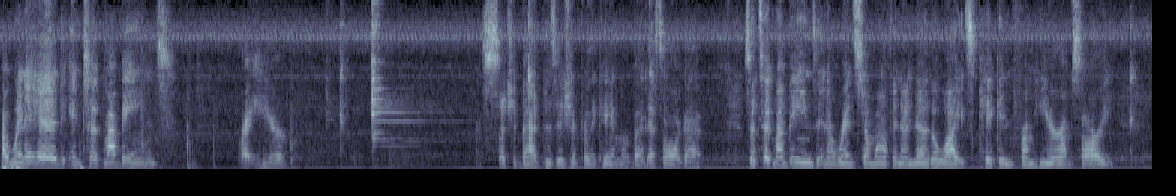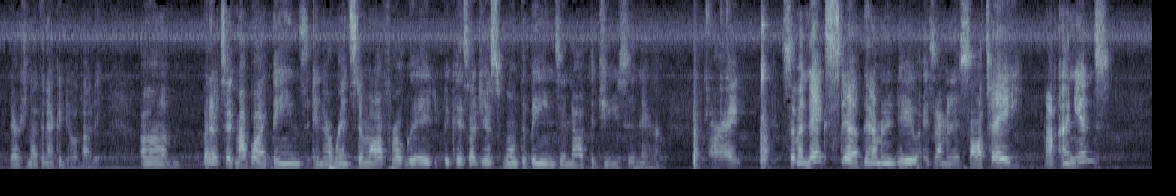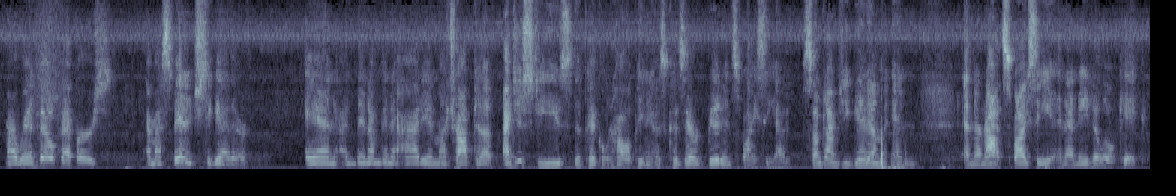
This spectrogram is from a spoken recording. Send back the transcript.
I went ahead and took my beans right here. It's such a bad position for the camera, but that's all I got. So I took my beans and I rinsed them off, and I know the light's kicking from here. I'm sorry. There's nothing I can do about it. Um, but I took my black beans and I rinsed them off real good because I just want the beans and not the juice in there. All right. So my next step that I'm going to do is I'm going to saute my onions, my red bell peppers, and my spinach together. And, and then I'm going to add in my chopped up. I just use the pickled jalapenos because they're good and spicy. I, sometimes you get them and, and they're not spicy and I need a little kick.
